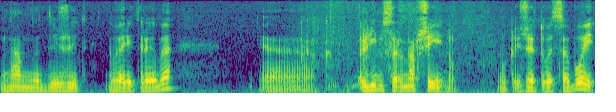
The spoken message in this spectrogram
нам надлежит, говорит Рэба, Э, лимсер навшейну, ну, то есть жертвовать собой,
